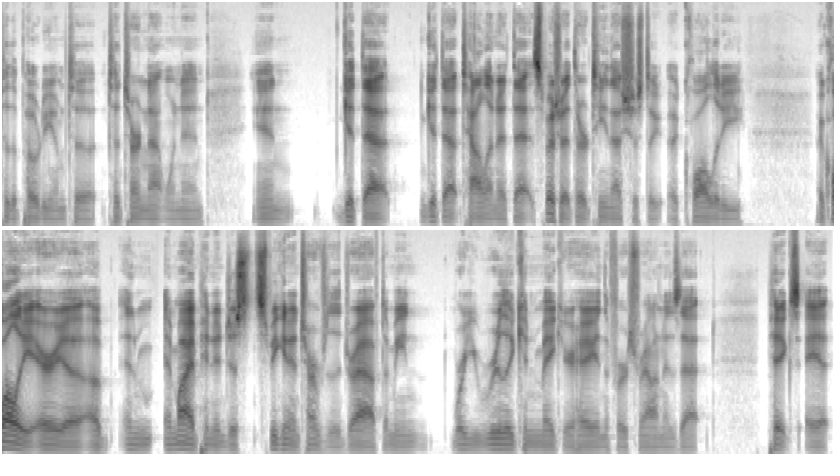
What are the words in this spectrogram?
to the podium to to turn that one in, and get that get that talent at that, especially at thirteen. That's just a, a quality a quality area. In in my opinion, just speaking in terms of the draft, I mean, where you really can make your hay in the first round is that picks at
